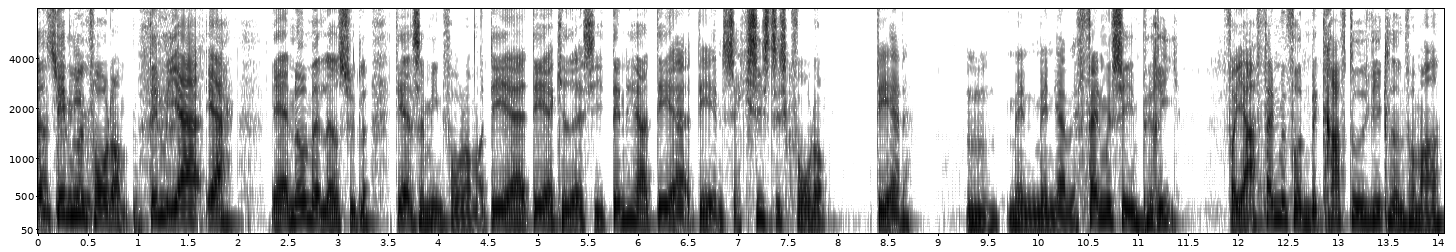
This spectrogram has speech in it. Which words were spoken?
ja, det er min fordom. Det er, ja, ja, ja, noget med ladcykler. Det er altså min fordom, og det er, det er jeg ked af at sige. Den her, det er, det er en sexistisk fordom. Det er det. Mm. Men, men jeg vil fandme se empiri, for jeg har fandme fået den bekræftet ud i virkeligheden for meget.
